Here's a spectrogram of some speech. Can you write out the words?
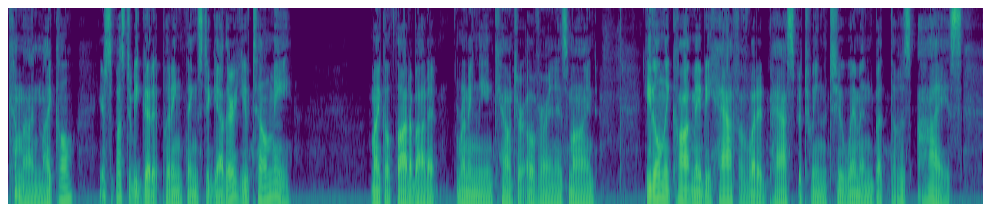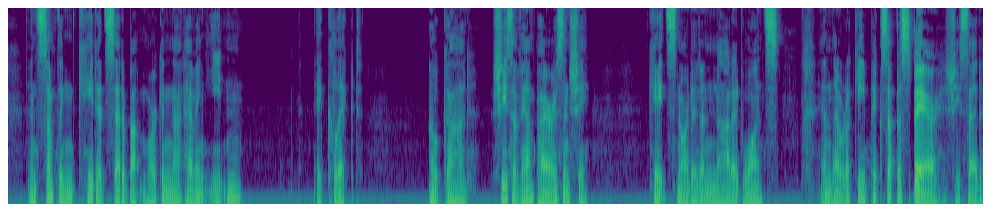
Come on, Michael. You're supposed to be good at putting things together. You tell me. Michael thought about it, running the encounter over in his mind. He'd only caught maybe half of what had passed between the two women, but those eyes, and something Kate had said about Morgan not having eaten, it clicked. Oh, God, she's a vampire, isn't she? Kate snorted and nodded once. And the rookie picks up a spare, she said.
